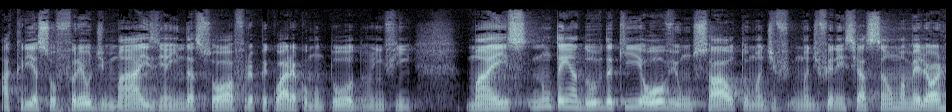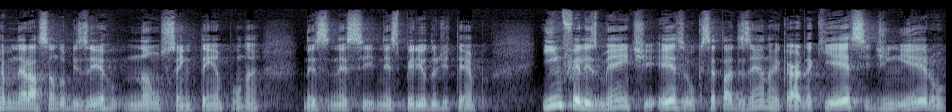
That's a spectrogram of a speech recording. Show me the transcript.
a cria sofreu demais e ainda sofre, a pecuária como um todo, enfim. Mas não tenha dúvida que houve um salto, uma, uma diferenciação, uma melhor remuneração do bezerro, não sem tempo, né? nesse, nesse, nesse período de tempo. Infelizmente, esse, o que você está dizendo, Ricardo, é que esse dinheiro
